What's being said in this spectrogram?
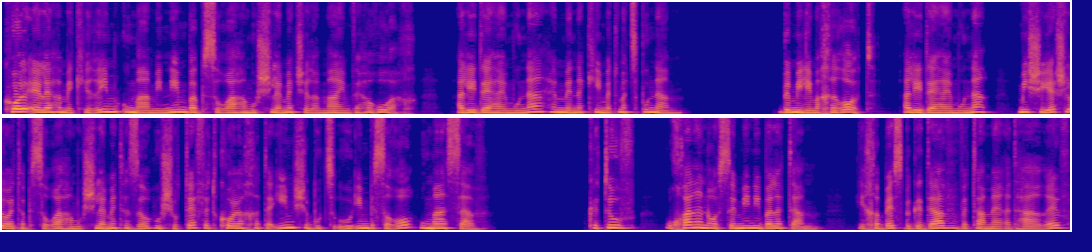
כל אלה המכירים ומאמינים בבשורה המושלמת של המים והרוח, על ידי האמונה הם מנקים את מצפונם. במילים אחרות, על ידי האמונה, מי שיש לו את הבשורה המושלמת הזו, הוא שוטף את כל החטאים שבוצעו עם בשרו ומעשיו. כתוב, אוכל הנעושה מנבלתם, יכבס בגדיו וטמא עד הערב,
